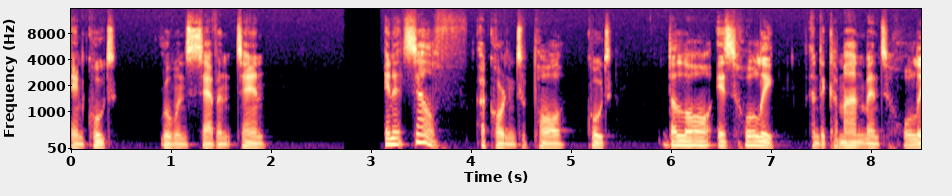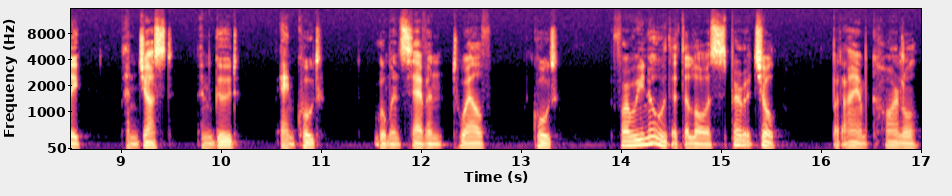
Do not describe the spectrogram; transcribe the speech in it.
end quote, Romans 7.10. In itself, according to Paul, quote, the law is holy, and the commandment holy, and just, and good. End quote. Romans 7 12. Quote, For we know that the law is spiritual, but I am carnal,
